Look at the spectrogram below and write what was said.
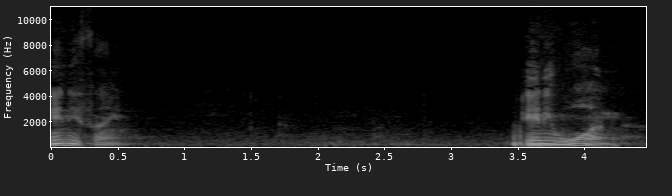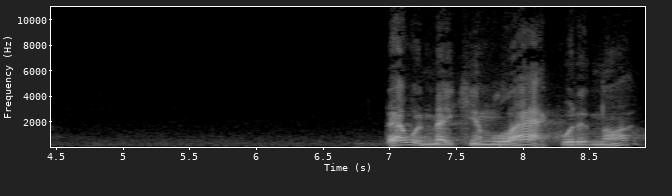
anything, anyone. That would make him lack, would it not?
